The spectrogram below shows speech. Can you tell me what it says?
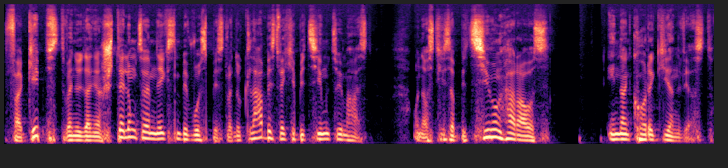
vergibst, wenn du deiner Stellung zu deinem Nächsten bewusst bist, wenn du klar bist, welche Beziehung zu ihm hast und aus dieser Beziehung heraus ihn dann korrigieren wirst,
